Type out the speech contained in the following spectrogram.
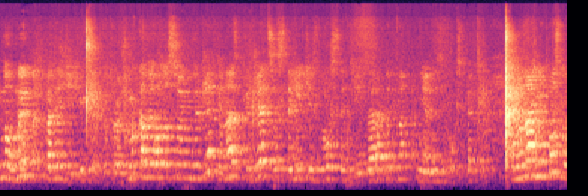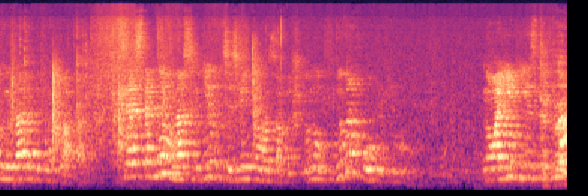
Ну, ми, подождіть, Віктор Петрович, ми коли голосуємо бюджет, у нас бюджет состоїть із двох статей. Заробітна, ні, не з двох, з п'яти. Комунальні послуги і заробітна плата. Все остальне у нас виділиться з вільного залишку. Ну, ми враховуємо. Ну, а їм їздити Тепер,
